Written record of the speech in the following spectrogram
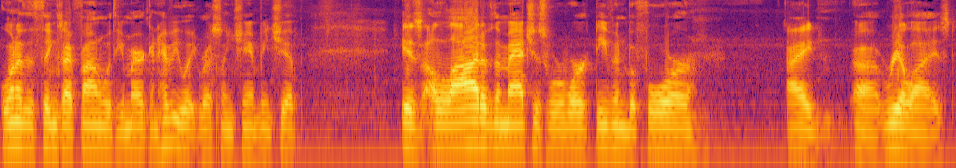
One of the things I found with the American Heavyweight Wrestling Championship is a lot of the matches were worked even before I uh, realized.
